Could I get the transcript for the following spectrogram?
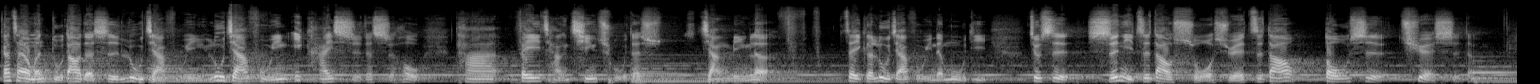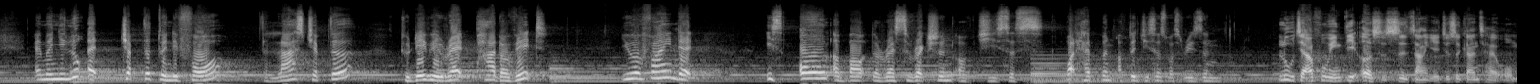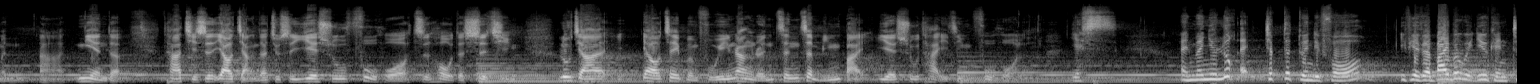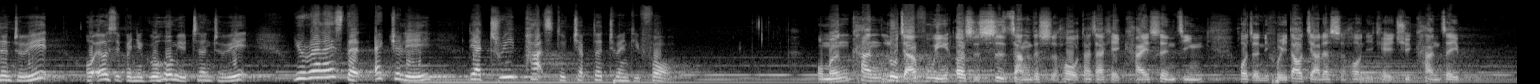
刚才我们读到的是路加福音，路加福音一开始的时候，他非常清楚的讲明了这个路加福音的目的，就是使你知道所学之道都是确实的。 And when you look at chapter 24, the last chapter, today we read part of it, you will find that it's all about the resurrection of Jesus. What happened after Jesus was risen? 路加福音第二十四章，也就是刚才我们啊、念的，它其实要讲的就是耶稣复活之后的事情。路加要这本福音让人真正明白耶稣他已经复活了。 Yes. And when you look at chapter 24, if you have your Bible with you, you can turn to it, or else if when you go home, you turn to it, you realize that actually there are three parts to chapter 24. 我们看路加福音二十四章的时候，大家可以开圣经，或者你回到家的时候，你可以去看这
